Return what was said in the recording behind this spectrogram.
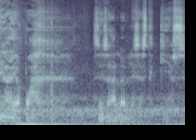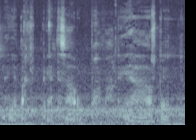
Ihan jopa sisällöllisestikin, jos sinne jotakin pientä saa uppoamaan, niin ihan hauska juttu.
